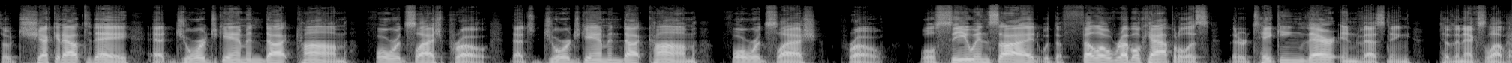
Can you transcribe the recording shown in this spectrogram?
So check it out today at georgegammon.com forward slash pro. That's georgegammon.com forward slash pro. We'll see you inside with the fellow rebel capitalists that are taking their investing to the next level.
